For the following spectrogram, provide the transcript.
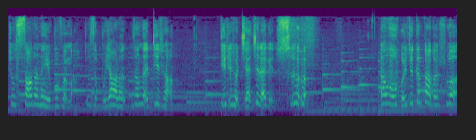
就烧的那一部分嘛，就是不要了，扔在地上，弟弟就捡起来给吃了。然后我回去跟爸爸说，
